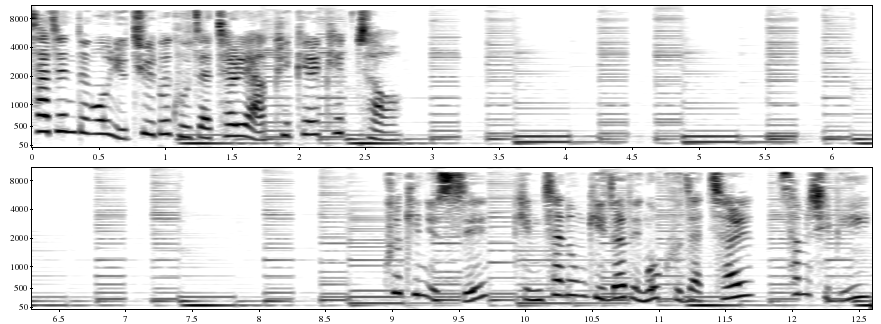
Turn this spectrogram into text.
사진 등호 유튜브 구자철 아피켈 캡처 쿠키뉴스 김찬홍 기자 등호 구자철 32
